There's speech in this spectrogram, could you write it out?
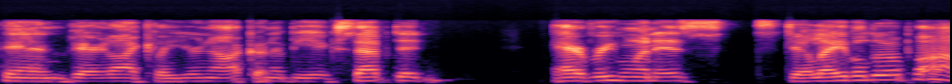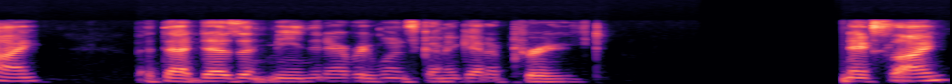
then very likely you're not going to be accepted. Everyone is still able to apply, but that doesn't mean that everyone's going to get approved. Next slide.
